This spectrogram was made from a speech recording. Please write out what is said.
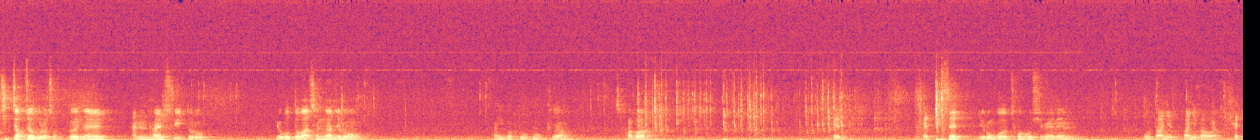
직접적으로 접근을 안 할 수 있도록 이것도 마찬가지로 아 이것도 뭐 그냥 자바 get getset 이런 거 쳐보시면은 뭐 많이 많이 나와요 get,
